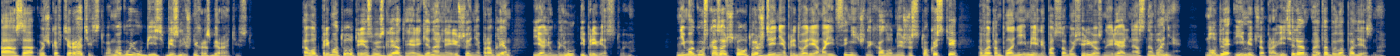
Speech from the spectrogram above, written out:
А за очковтирательство могу и убить без лишних разбирательств. А вот прямоту, трезвый взгляд и оригинальное решение проблем я люблю и приветствую. Не могу сказать, что утверждения при дворе о моей циничной холодной жестокости в этом плане имели под собой серьезные реальные основания, но для имиджа правителя это было полезно.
